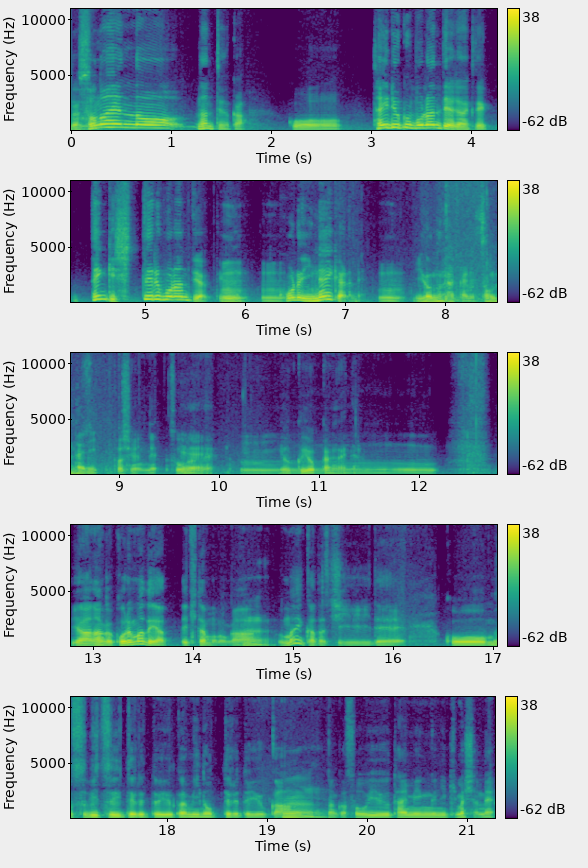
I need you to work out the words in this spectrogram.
らその辺のなんていうのかこう体力ボランティアじゃなくて天気知ってるボランティアっていうね、うんうん。これいないからね。うん。世の中にそんなに。確かにねそうだね。うん。よくよく考えたら。うんいやなんかこれまでやってきたものが、うん。うまい形でこう結びついてるというか実ってるというか、うん。なんかそういうタイミングに来ましたね。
